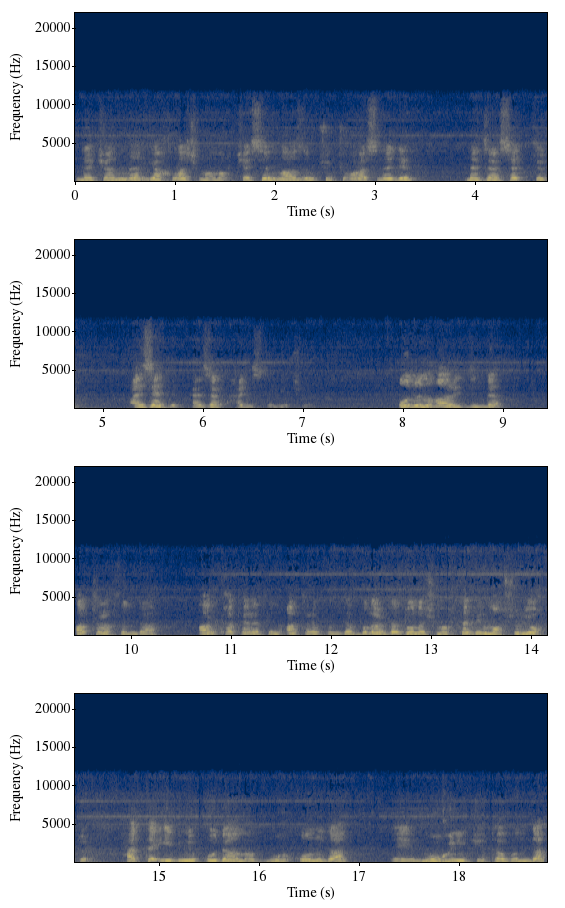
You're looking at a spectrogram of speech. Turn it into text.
mekanına yaklaşmamak kesin lazım. Çünkü orası nedir? Necasettir. Azedir. Aze hadiste geçiyor. Onun haricinde atrafında, arka tarafın atrafında buralarda dolaşmakta bir mahsur yoktur. Hatta İbni Kudame bu konuda e, Mughni kitabında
